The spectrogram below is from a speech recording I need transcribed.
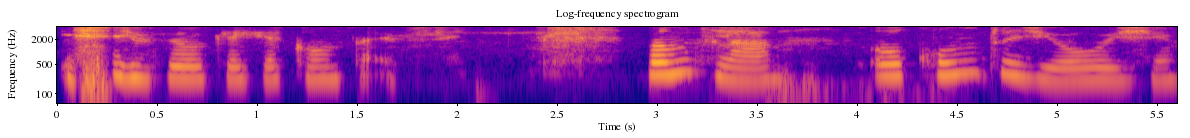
E ver o que que acontece. Vamos lá. O conto de hoje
